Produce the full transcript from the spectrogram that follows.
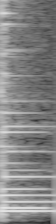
you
